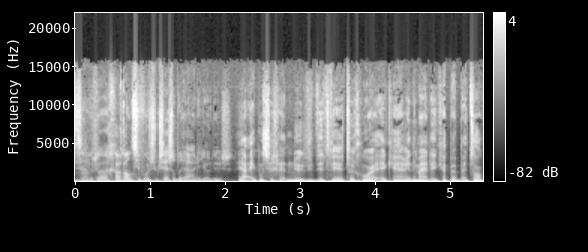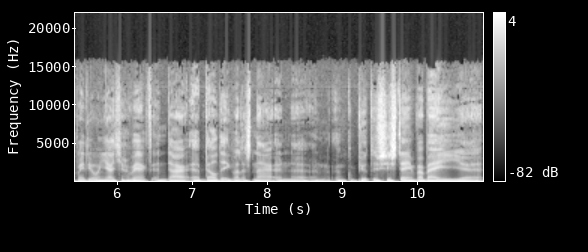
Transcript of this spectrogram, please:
het is eigenlijk wel een garantie voor succes op de radio dus. Ja, ik moet zeggen, nu ik dit weer terug hoor, ik herinner mij, ik heb eh, bij Talk Radio een jaartje gewerkt. En daar eh, belde ik wel eens naar een, eh, een, een computersysteem waarbij je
